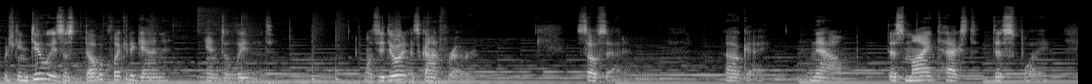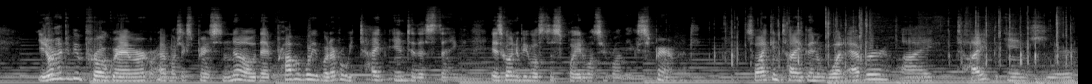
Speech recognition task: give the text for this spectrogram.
What you can do is just double click it again and delete it. Once you do it, it's gone forever. So sad. Okay, now, this My Text Display. You don't have to be a programmer or have much experience to know that probably whatever we type into this thing is going to be what's displayed once you run the experiment. So I can type in whatever I type in here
